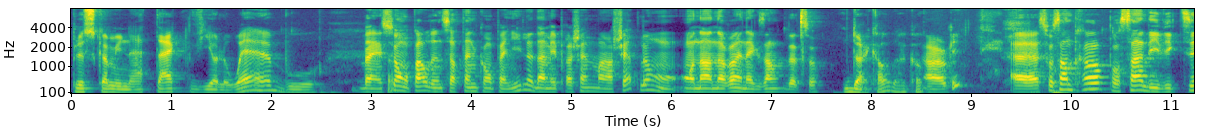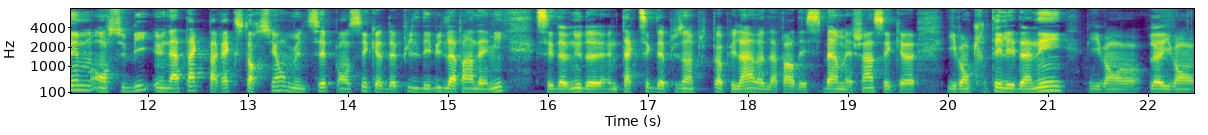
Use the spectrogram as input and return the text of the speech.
plus comme une attaque via le web ou... Ben, si on parle d'une certaine compagnie, là, dans mes prochaines manchettes, là, on, on, en aura un exemple de ça. D'accord, d'accord. Ah, OK. Euh, 63% des victimes ont subi une attaque par extorsion multiple. On sait que depuis le début de la pandémie, c'est devenu de, une tactique de plus en plus populaire là, de la part des cyberméchants. C'est que ils vont crypter les données, puis ils vont, là, ils vont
